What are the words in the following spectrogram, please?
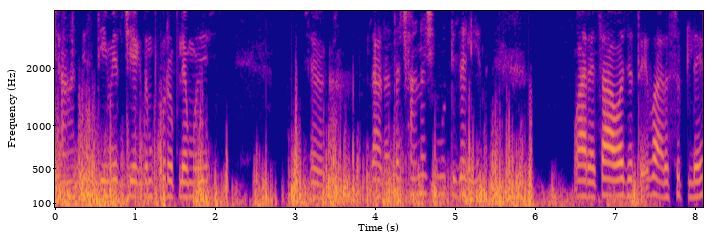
छान दिसते मिरची एकदम खुरपल्यामुळे. हे बघा झाडं आता छान अशी मोठी झाली आहेत. वाऱ्याचा आवाज येतो आहे वारं सुटलंय.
